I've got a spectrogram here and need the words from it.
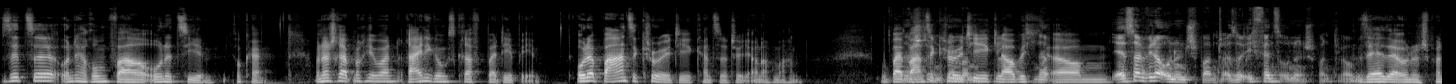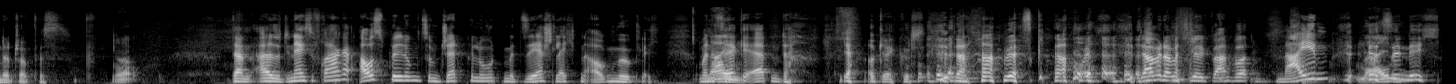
sitze und herumfahre ohne Ziel. Okay. Und dann schreibt noch jemand Reinigungskraft bei DB. Oder Bahn Security kannst du natürlich auch noch machen. Wobei Das Bahn stimmt, Security, glaube ich, Ja. ähm, Er ist dann wieder unentspannt. Also ich fänd's unentspannt, glaube ich. sehr, sehr unentspannter Job ist. Ja. Dann, also die nächste Frage. Ausbildung zum Jetpiloten mit sehr schlechten Augen möglich. Meine Nein. sehr geehrten Damen. Ja, okay, gut. Dann haben wir es, glaube ich. Damit haben wir es, glaube ich, beantwortet. Nein, Nein. ist sie nicht.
